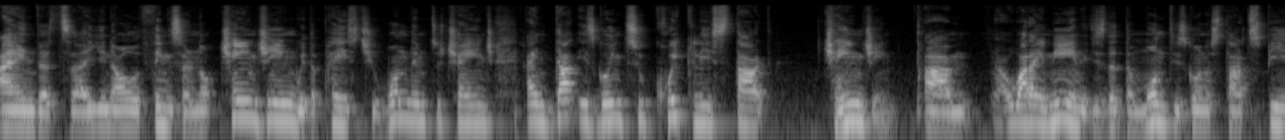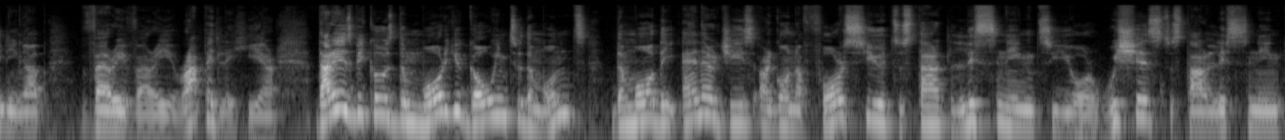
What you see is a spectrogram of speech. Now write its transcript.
and that uh, you know things are not changing with the pace you want them to change and that is going to quickly start changing. Um, what i mean is that the month is going to start speeding up very very rapidly here. That is because the more you go into the month the more the energies are going to force you to start listening to your wishes to start listening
